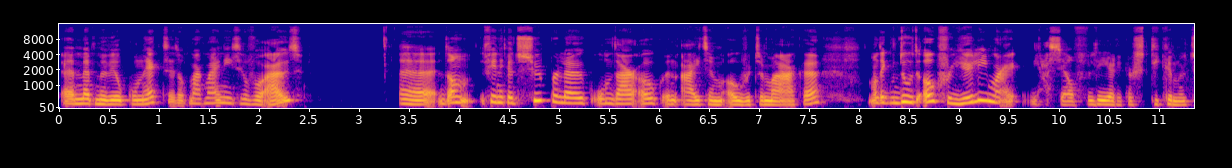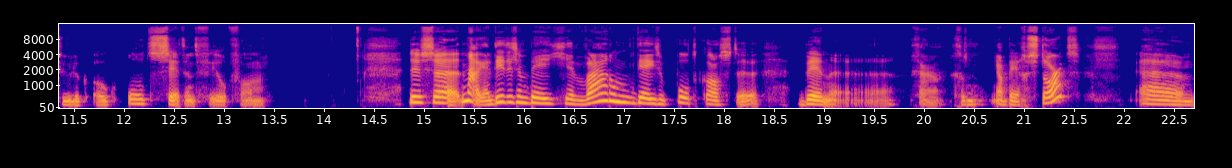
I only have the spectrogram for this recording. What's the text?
uh, met me wil connecten, dat maakt mij niet zoveel uit. Uh, dan vind ik het super leuk om daar ook een item over te maken. Want ik doe het ook voor jullie, maar ja, zelf leer ik er stiekem natuurlijk ook ontzettend veel van. Dus uh, nou ja, dit is een beetje waarom ik deze podcast uh, ben, uh, ja, ben gestart. Ehm,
